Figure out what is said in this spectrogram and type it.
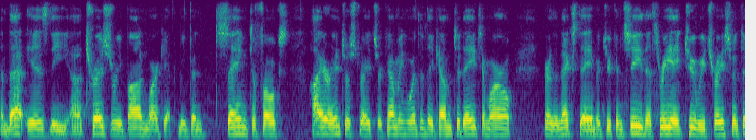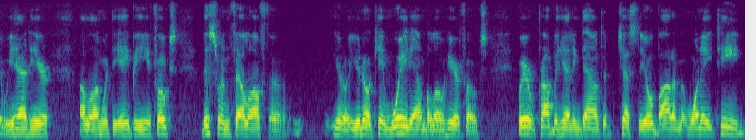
and that is the uh, Treasury bond market. We've been saying to folks higher interest rates are coming, whether they come today, tomorrow, or the next day. But you can see the 382 retracement that we had here, along with the AB. Folks, this one fell off the, you know, you know, it came way down below here, folks. We are probably heading down to test the old bottom at 118.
